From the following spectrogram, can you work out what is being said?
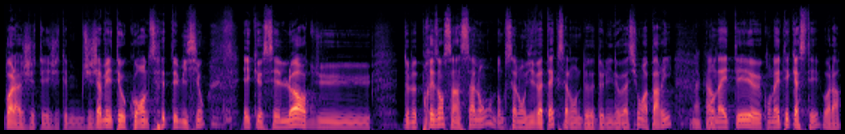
voilà, j'étais, j'ai jamais été au courant de cette émission et que c'est lors du, de notre présence à un salon, donc salon Vivatech, salon de, de l'innovation à Paris, qu'on a été, euh, qu'on a été casté, voilà.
